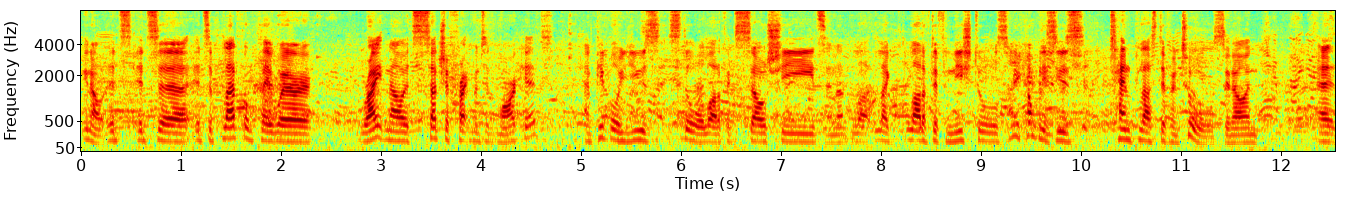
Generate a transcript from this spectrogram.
you know, it's, it's a, it's a platform play where right now it's such a fragmented market and people use still a lot of Excel sheets and a lot, like a lot of different niche tools. Many companies use 10 plus different tools, you know, and uh,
